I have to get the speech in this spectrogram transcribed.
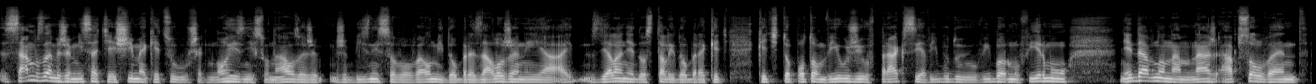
Samozrejme, že my sa tešíme, keď sú, však mnohí z nich sú naozaj, že, že biznisovo veľmi dobre založení a aj vzdelanie dostali dobre, keď, keď to potom využijú v praxi a vybudujú výbornú firmu. Nedávno nám náš absolvent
